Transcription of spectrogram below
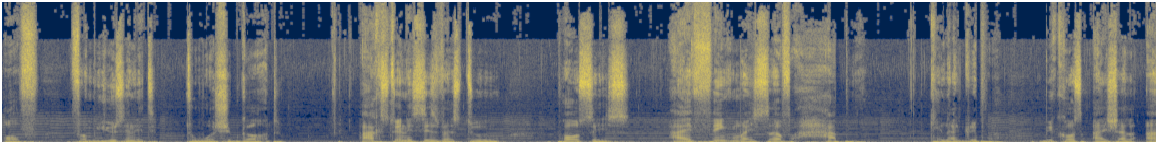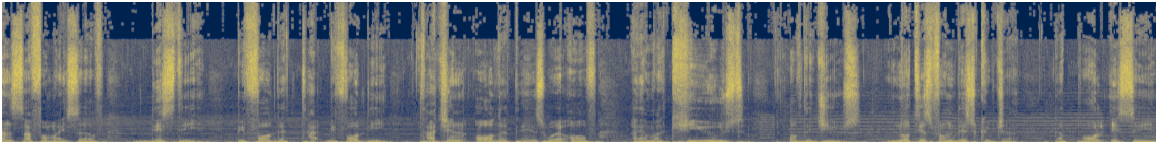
off from using it to worship God. Acts 26, verse 2, Paul says, I think myself happy, King Agrippa, because I shall answer for myself this day before the before the touching all the things whereof I am accused of the Jews. Notice from this scripture that Paul is saying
